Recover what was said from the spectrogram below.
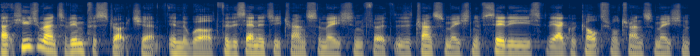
uh, huge amounts of infrastructure in the world for this energy transformation, for the transformation of cities, for the agricultural transformation.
